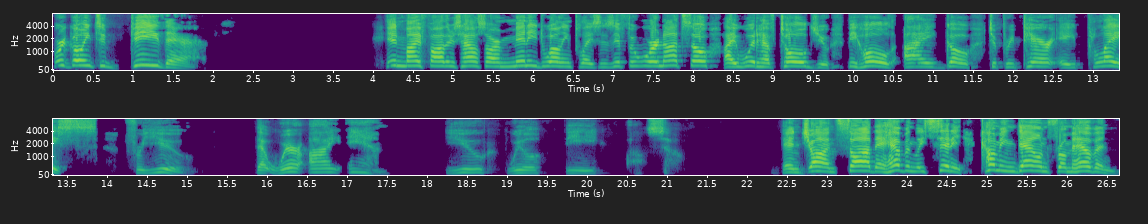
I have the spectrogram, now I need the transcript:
We're going to be there. In my Father's house are many dwelling places. If it were not so, I would have told you. Behold, I go to prepare a place for you, that where I am, you will be also. And John saw the heavenly city coming down from heaven.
